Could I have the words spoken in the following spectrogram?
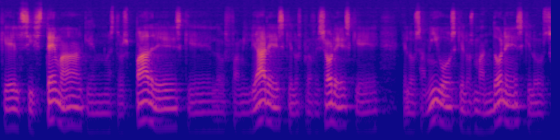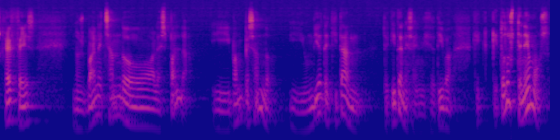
que el sistema, que nuestros padres, que los familiares, que los profesores, que, los amigos, que los mandones, que los jefes, nos van echando a la espalda y van pesando. Y un día te quitan, te quitan esa iniciativa que, que todos tenemos,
